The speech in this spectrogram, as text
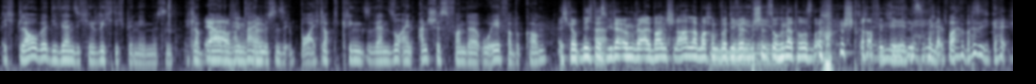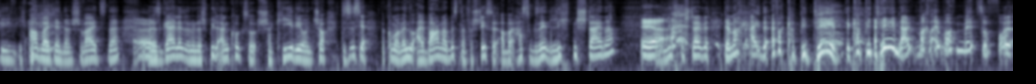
Ich glaube, die werden sich hier richtig benehmen müssen. Ich glaube, Ja, beide auf jeden Parteien Fall. müssen sie, boah, ich glaube, die kriegen, werden so einen Anschiss von der UEFA bekommen. Ich glaube nicht, dass Äh. wieder irgendwer albanischen Adler machen wird. Die Nee, werden bestimmt nee, so nee. 100.000 Euro Strafe Nee, kriegen. nee, nee, vor allem, was ich geil, ich, ich arbeite ja in der Schweiz, ne? Äh. Und das Geile ist, wenn du das Spiel anguckst, so Shakiri und Chow, das ist ja, guck mal, wenn du Albaner bist, dann verstehst du, aber hast du gesehen, Lichtensteiner? Ja. Lichtensteiner, der macht ein, der einfach Kapitän, der Kapitän, der macht einfach mit, so voll,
